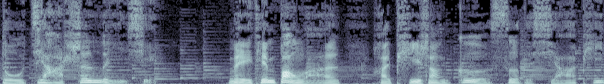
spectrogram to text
都加深了一些，每天傍晚还披上各色的霞帔。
